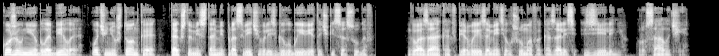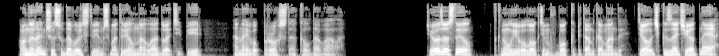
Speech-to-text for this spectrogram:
Кожа у нее была белая, очень уж тонкая, так что местами просвечивались голубые веточки сосудов. Глаза, как впервые заметил Шумов, оказались зеленью, русалочьи. Он и раньше с удовольствием смотрел на Ладу, а теперь она его просто околдовала. «Чего застыл? ткнул его локтем в бок капитан команды. «Телочка зачетная!»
